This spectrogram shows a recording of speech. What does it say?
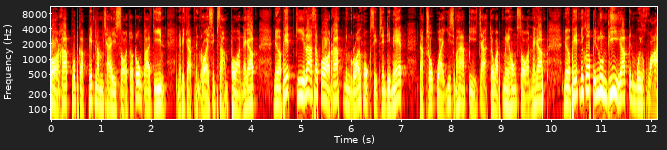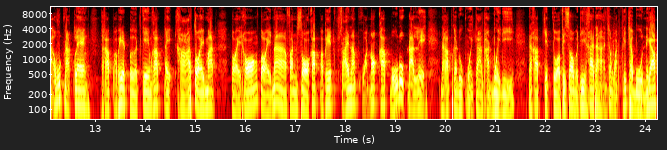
ปอร์ตครับพบกับเพชรนำชัยสอจอต้งปาจีน ในพิกัด 113 ปอนด์นะครับเหนือเพชรกีฬาสปอร์ตครับ160เซนติเมตรนักชกวัย 25 ปีจากจังหวัดแม่ฮ่องสอนนะครับเหนือเพชรนี่ก็เป็นรุ่นพี่ครับเป็นมวยขวาอาวุธหนักแรงนะครับประเภทเปิดเกมครับเตะขาต่อยหมัด ต่อยท้องต่อยหน้าฟันศอกครับประเภทซ้ายนับหัวนอกครับบูดุดันเลยนะครับกระดูกมวยการผ่านมวยดีนะครับเก็บตัวฟิตซ้อมไปที่ค่ายทหารจังหวัดเพชรบูรณ์นะครับ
